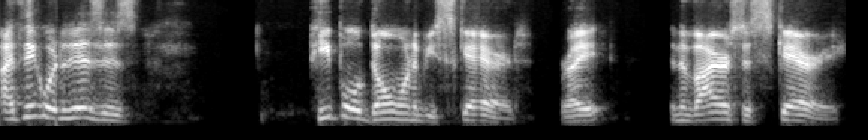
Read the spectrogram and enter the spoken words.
I think what it is is people don't want to be scared, right? And the virus is scary.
